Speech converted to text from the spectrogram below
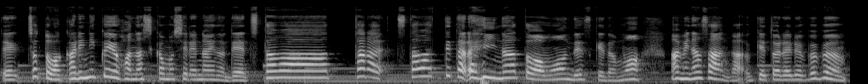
でちょっと分かりにくいお話かもしれないので伝わったら伝わってたらいいなとは思うんですけども、まあ、皆さんが受け取れる部分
